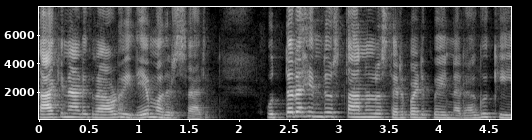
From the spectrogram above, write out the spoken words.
కాకినాడకు రావడం ఇదే మొదటిసారి. ఉత్తర హిందూస్థానంలో స్థిరపడిపోయిన రఘుకి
